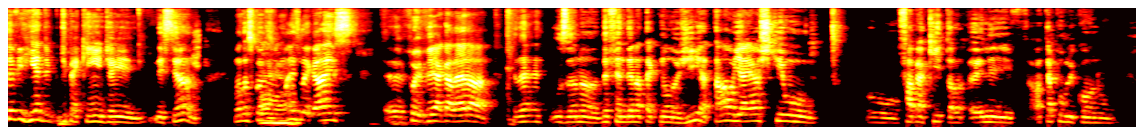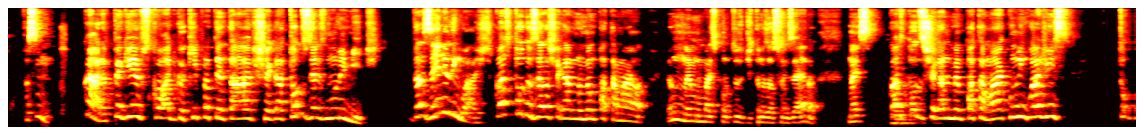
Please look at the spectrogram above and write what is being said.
teve RIA de, de back-end aí nesse ano, uma das coisas é. mais legais é, foi ver a galera né, usando, defendendo a tecnologia e tal, e aí acho que o, o Fábio Akita, ele até publicou no. assim, cara, eu peguei os códigos aqui para tentar chegar todos eles no limite. Das N linguagens, quase todas elas chegaram no mesmo patamar. Eu não lembro mais quantos de transações era, mas quase todas chegaram no mesmo patamar com linguagens to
